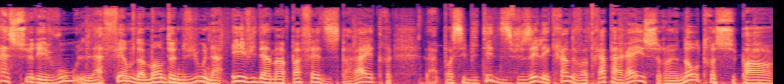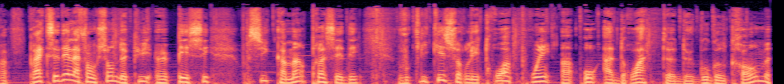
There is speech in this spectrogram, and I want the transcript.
Rassurez-vous, la firme de Mountain View n'a évidemment pas fait disparaître la possibilité de diffuser l'écran de votre appareil sur un autre support. Pour accéder à la fonction depuis un PC, voici comment procéder. Vous cliquez sur les trois points en haut à droite de Google Chrome,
